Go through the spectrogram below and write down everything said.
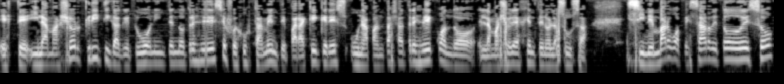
Este, y la mayor crítica que tuvo Nintendo 3DS fue justamente, ¿para qué querés una pantalla 3D cuando la mayoría de gente no las usa? Sin embargo, a pesar de todo eso,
